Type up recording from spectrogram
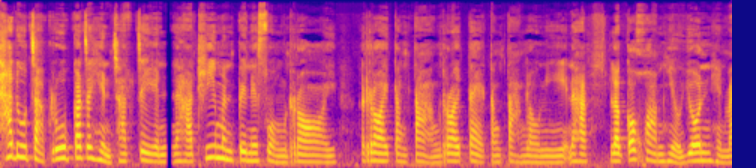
ถ้าดูจากรูปก็จะเห็นชัดเจนนะคะ ที่มันเป็นในส่วนรอยรอยต่างๆ รอยแตกต่างๆ เหล่านี้นะคะ แล้วก็ความเหี่ยวย่นเห็นไหม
